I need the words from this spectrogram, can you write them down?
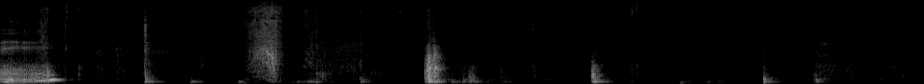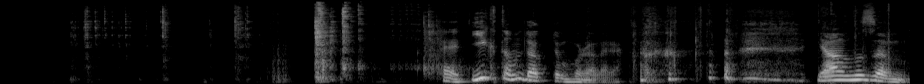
Ve Evet, yıktım, döktüm buraları. Yalnızım.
